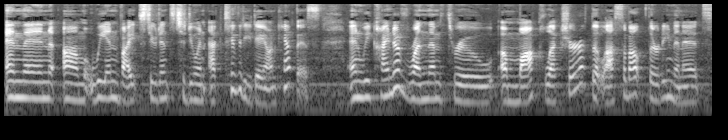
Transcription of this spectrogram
And then um, we invite students to do an activity day on campus. And we kind of run them through a mock lecture that lasts about 30 minutes.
